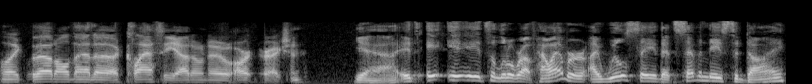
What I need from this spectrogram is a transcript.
like without all that uh, classy, I don't know, art direction. Yeah, it's it, it, it's a little rough. However, I will say that Seven Days to Die,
